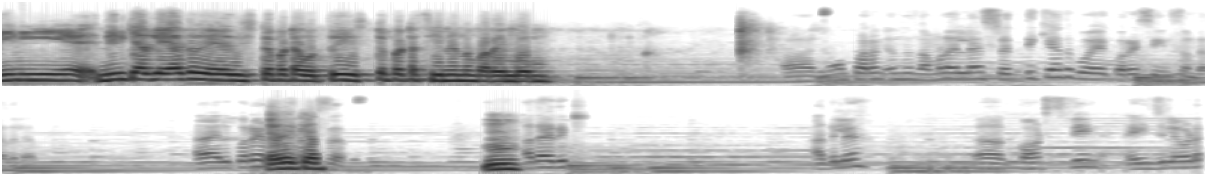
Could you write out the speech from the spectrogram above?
നീ നിനക്ക് അതിൽ ഏത് ഇഷ്ടപ്പെട്ട ഒത്തിരി ഇഷ്ടപ്പെട്ട സീൻ എന്ന് പറയുമ്പോൾ ഞാൻ പറഞ്ഞു നമ്മളെല്ലാം ശ്രദ്ധിക്കാതെ പോയ കുറെ സീൻസ് ഉണ്ട് അതിൽ അതായത് കുറെ അതായത് അതിൽ കോൺസ്റ്റീൻ ഏഞ്ചലോട്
